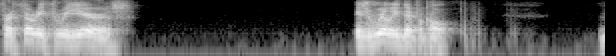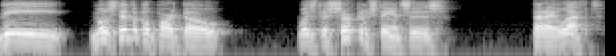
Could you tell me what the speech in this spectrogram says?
for 33 years is really difficult. The most difficult part, though, was the circumstances that I left.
